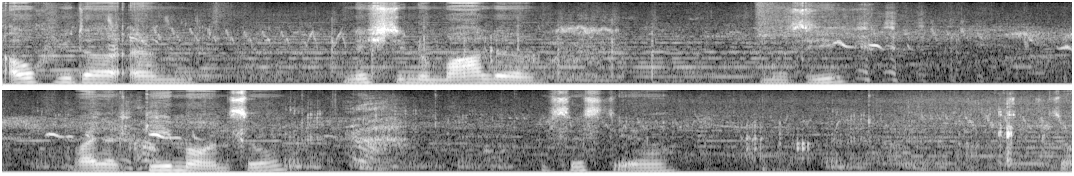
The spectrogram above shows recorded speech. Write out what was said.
auch wieder ähm, nicht die normale Musik. Weil halt GEMA und so. Das wisst ihr. So.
